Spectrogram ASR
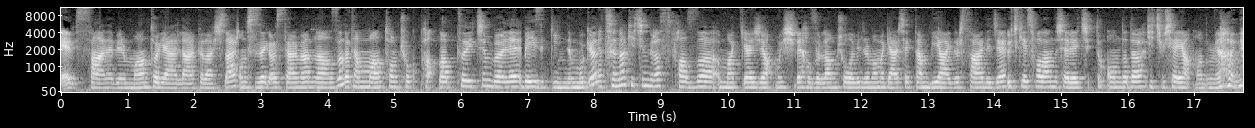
efsane bir manto geldi arkadaşlar. Onu size göstermem lazım. Zaten mantom çok patlattığı için böyle basic giyindim bugün. Ya, tırnak için biraz fazla makyaj yapmış ve hazırlanmış olabilirim ama gerçekten bir aydır sadece 3 kez falan dışarıya çıktım. Onda da hiçbir şey yapmadım yani.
